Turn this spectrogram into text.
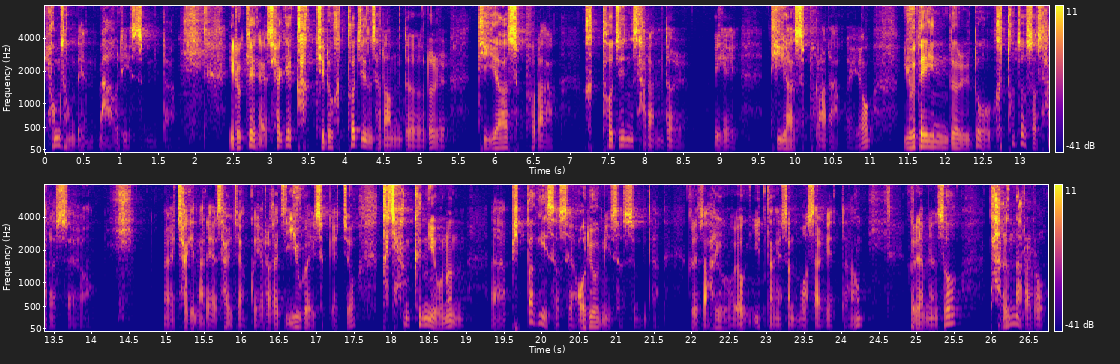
형성된 마을이 있습니다. 이렇게 세계 각지로 흩어진 사람들을 디아스포라, 흩어진 사람들, 이게 디아스포라라고 해요. 유대인들도 흩어져서 살았어요. 자기 나라에 살지 않고 여러 가지 이유가 있었겠죠. 가장 큰 이유는 핍박이 있었어요. 어려움이 있었습니다. 그래서 아유 여기 이 땅에서는 못 살겠다. 그러면서 다른 나라로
